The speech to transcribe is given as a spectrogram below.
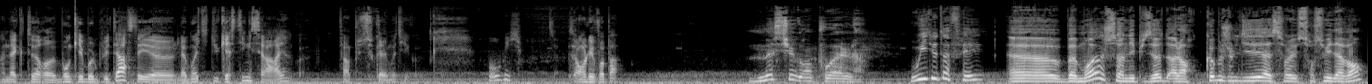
un acteur euh, bankable plus tard, c'est euh, la moitié du casting sert à rien quoi. Enfin plus que la moitié quoi. Oh oui. On les voit pas. Monsieur Grand Poil. Oui, tout à fait. Euh, bah moi, c'est un épisode. Alors, comme je le disais sur, sur celui d'avant,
